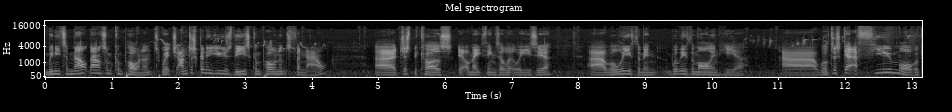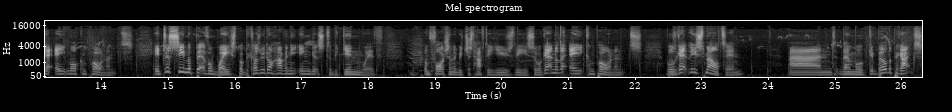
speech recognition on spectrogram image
we need to melt down some components, which I'm just going to use these components for now. Uh, just because it'll make things a little easier. Uh, we'll leave them in. We'll leave them all in here. Uh, we'll just get a few more. We'll get eight more components. It does seem a bit of a waste, but because we don't have any ingots to begin with, unfortunately we just have to use these. So we'll get another eight components. We'll get these smelting, and then we'll get, build a pickaxe.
